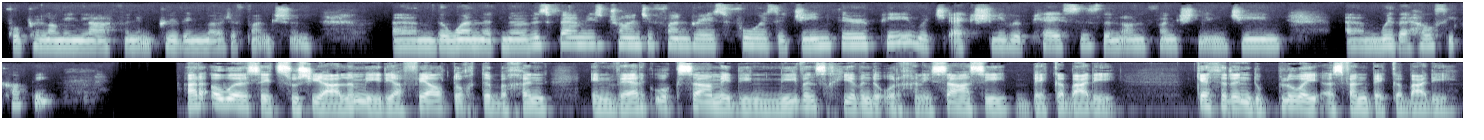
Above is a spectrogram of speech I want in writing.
for prolonging life and improving motor function. Um, the one that Nova's family is trying to fundraise for is a gene therapy, which actually replaces the non functioning gene um, with a healthy copy. Haar ouers het sosiale media veldtogte begin en werk ook saam met die nuwensgewende organisasie Becca Buddy. Catherine Duploy is van Becca Buddy.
